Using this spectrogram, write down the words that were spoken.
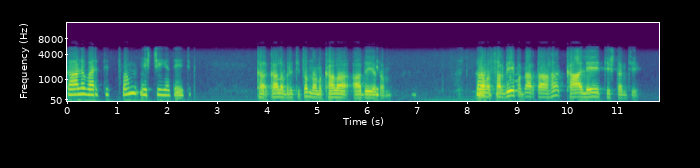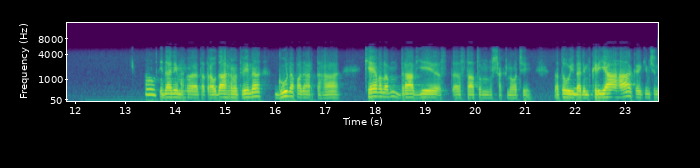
कालवर्ति कालवृत्तित्वं निश्चीयते इति। कालवृत्तित्वं नाम काल आदेयतम् नाम सर्वे पदार्थाः काले तिष्ठन्ति। इदानीं तत्र उदाहरणत्वेन गुणपदार्थः केवलं द्राव्ये स्थातुं शक्नोति। न तु इदानीं क्रियाः किंचन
